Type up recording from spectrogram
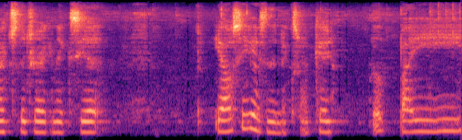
hatch the dragon eggs yet. yeah, I'll see you guys in the next one, okay? Bye.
